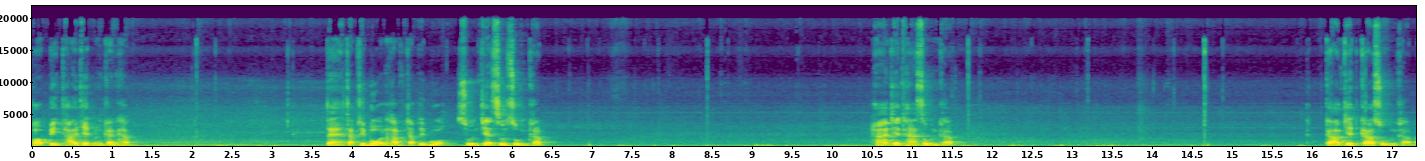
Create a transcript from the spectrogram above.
เพราะปิดท้าย 7 เหมือนกันครับ แต่จับที่บวกนะครับ จับที่บวก 0700 ครับ 5750 ครับ9790 ครับ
